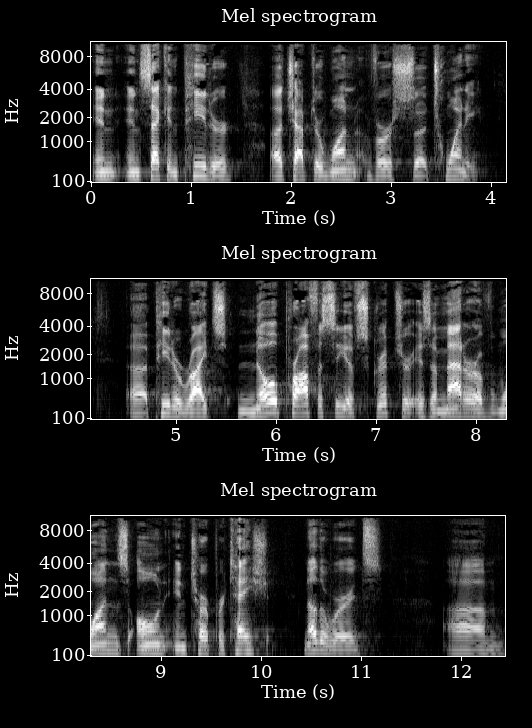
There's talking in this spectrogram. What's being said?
In, in 2 Peter uh, chapter 1 verse uh, 20, uh, Peter writes, no prophecy of scripture is a matter of one's own interpretation. In other words, um,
